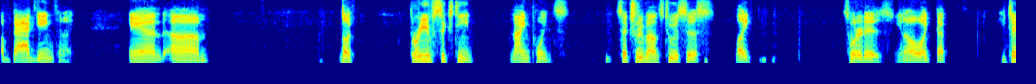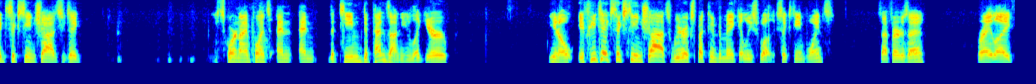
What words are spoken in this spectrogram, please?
a bad game tonight. And um look, three of 16, nine points. six rebounds, two assists. Like, that's what it is. You know, like that. You take 16 shots, you take, you score nine points, and and the team depends on you. Like you're, you know, if he takes 16 shots, we are expecting him to make at least what, like 16 points. Is that fair to say? Right? Like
